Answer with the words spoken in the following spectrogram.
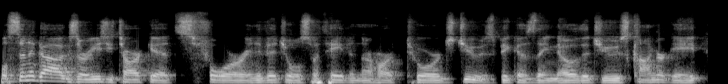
Well, synagogues are easy targets for individuals with hate in their heart towards Jews because they know the Jews congregate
